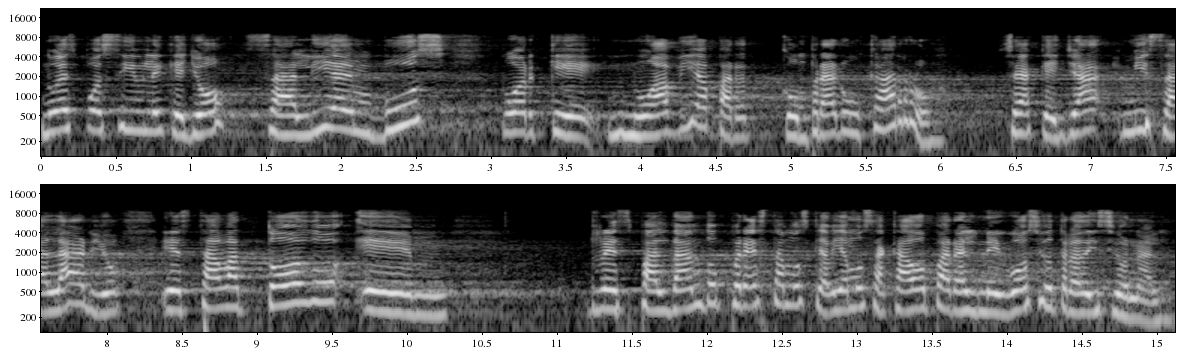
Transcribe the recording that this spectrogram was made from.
No es posible que yo salía en bus porque no había para comprar un carro. Sea que ya mi salario estaba todo... Eh, respaldando préstamos que habíamos sacado para el negocio tradicional.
